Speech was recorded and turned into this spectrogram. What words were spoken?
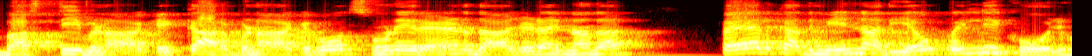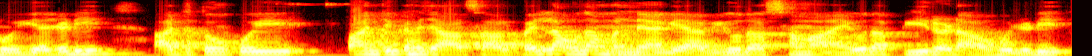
ਬਸਤੀ ਬਣਾ ਕੇ ਘਰ ਬਣਾ ਕੇ ਬਹੁਤ ਸੋਹਣੇ ਰਹਿਣ ਦਾ ਜਿਹੜਾ ਇਹਨਾਂ ਦਾ ਪਹਿਲ ਕਦਮੀ ਇਹਨਾਂ ਦੀ ਹੈ ਉਹ ਪਹਿਲੀ ਖੋਜ ਹੋਈ ਹੈ ਜਿਹੜੀ ਅੱਜ ਤੋਂ ਕੋਈ 5000 ਸਾਲ ਪਹਿਲਾਂ ਉਹਦਾ ਮੰਨਿਆ ਗਿਆ ਵੀ ਉਹਦਾ ਸਮਾਂ ਹੈ ਉਹਦਾ ਪੀਰੀਅਡ ਆ ਉਹ ਜਿਹੜੀ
